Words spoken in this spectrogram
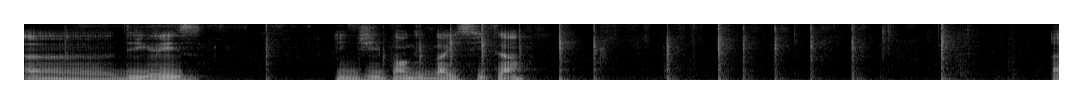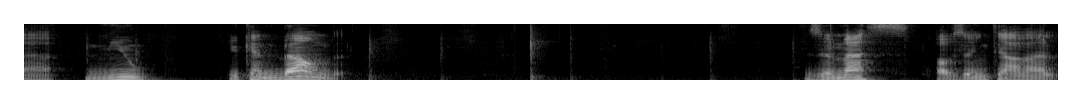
uh, degrees in G bounded by theta, uh, mu, you can bound the mass of the interval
